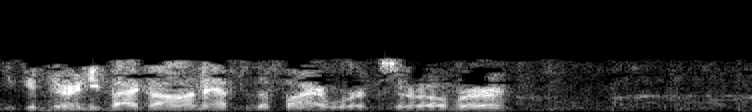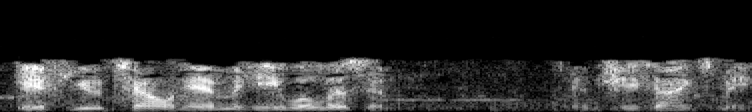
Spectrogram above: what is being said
He can turn you back on after the fireworks are over. If you tell him, he will listen. And she thanks me.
